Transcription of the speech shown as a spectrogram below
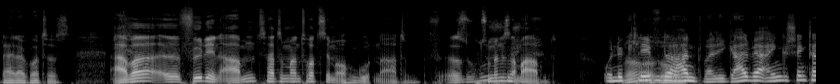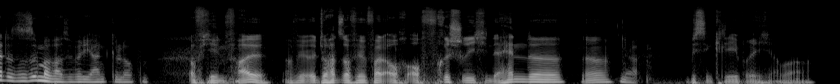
leider Gottes. Aber äh, für den Abend hatte man trotzdem auch einen guten Atem. Also ist zumindest am. Abend. Und eine Ja, klebende also- Hand, weil egal wer eingeschenkt hat, ist es immer was über die Hand gelaufen. Auf jeden Fall. Du hattest auf jeden Fall auch, auch frisch riechende Hände. Ne? Ja. Bisschen klebrig, aber.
